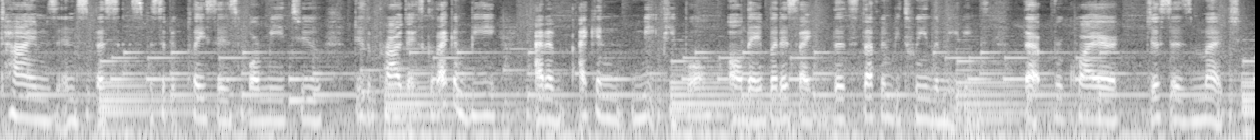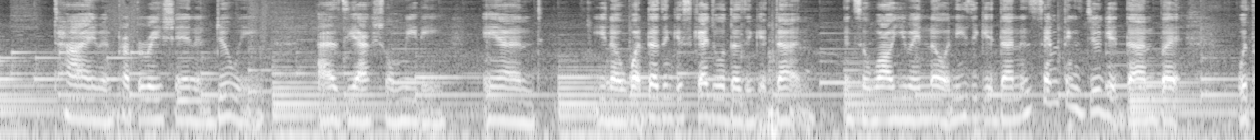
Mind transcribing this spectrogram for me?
times in spec- specific places for me to do the projects. Because I can be at a I can meet people all day but it's like the stuff in between the meetings that require just as much time and preparation and doing as the actual meeting. And you know what doesn't get scheduled doesn't get done and so while you may know it needs to get done, and same things do get done, but with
